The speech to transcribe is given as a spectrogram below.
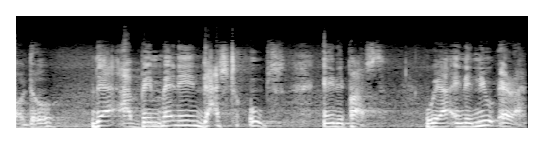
Although there have been many dashed hopes in the past, we are in a new era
